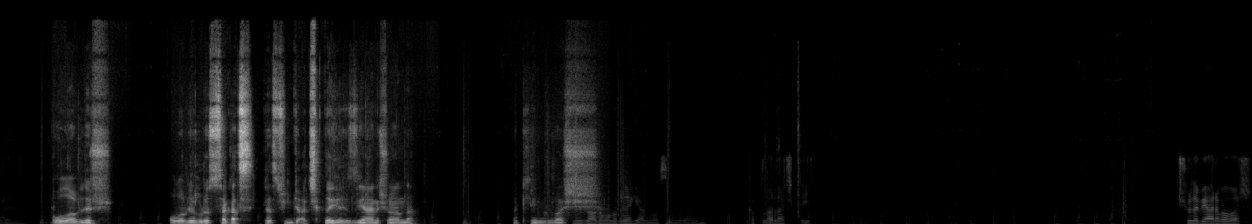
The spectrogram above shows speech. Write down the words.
buraya? Olabilir. Olabilir burası sakat. Biraz çünkü açıktayız yani şu anda. Bakayım bir baş. Adam olur diye geldim aslında buraya. Kapılar da açık değil. Şurada bir araba var.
